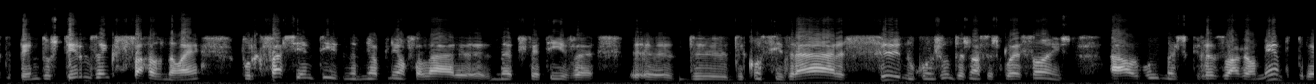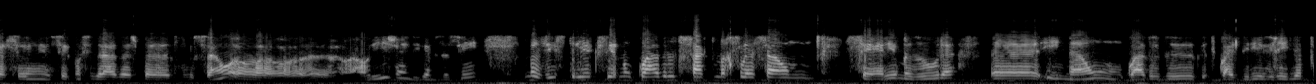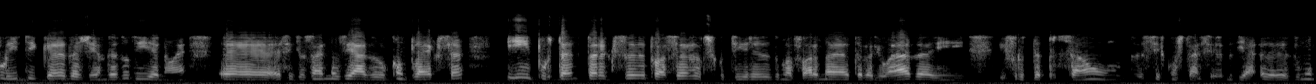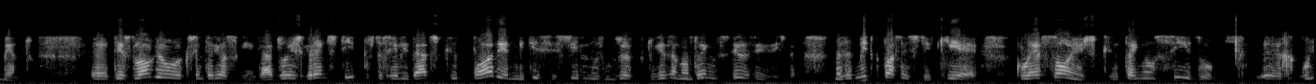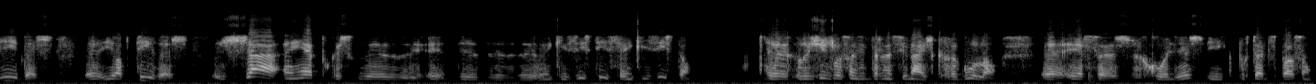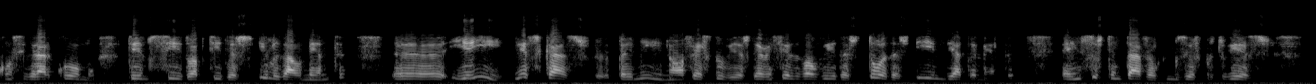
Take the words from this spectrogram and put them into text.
depende dos termos em que se fala, não é? Porque faz sentido, na minha opinião, falar eh, na perspectiva eh, de, de considerar se no conjunto das nossas coleções há algumas que razoavelmente pudessem ser consideradas para devolução à origem, digamos assim, mas isso teria que ser num quadro, de facto, de uma reflexão séria, madura, uh, e não um quadro de, de quase diria, guerrilha política da agenda do dia, não é? Uh, a situação é demasiado complexa e importante para que se possa discutir de uma forma trabalhada e, e fruto da pressão de circunstâncias eh, do momento. Desde logo eu acrescentaria o seguinte, há dois grandes tipos de realidades que podem admitir-se existir nos museus portugueses, eu não tenho certeza se existem, mas admito que possam existir, que é coleções que tenham sido eh, recolhidas eh, e obtidas já em épocas de, de, de, em que existissem, em que existam eh, legislações internacionais que regulam eh, essas recolhas e que, portanto, se possam considerar como tendo sido obtidas ilegalmente. Eh, e aí, nesses casos, para mim, não oferece dúvidas, devem ser devolvidas todas e imediatamente. É insustentável que museus portugueses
